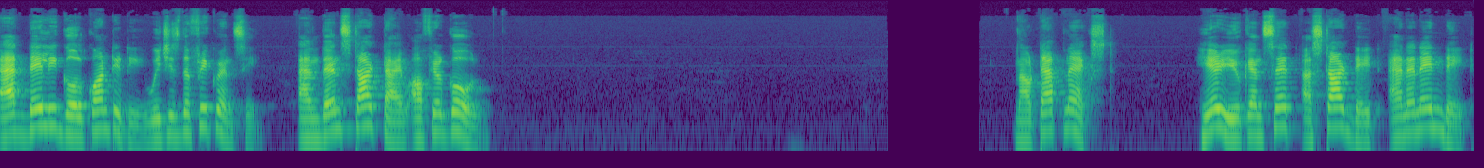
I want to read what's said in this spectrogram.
Add daily goal quantity which is the frequency and then start time of your goal. Now tap next. Here you can set a start date and an end date.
